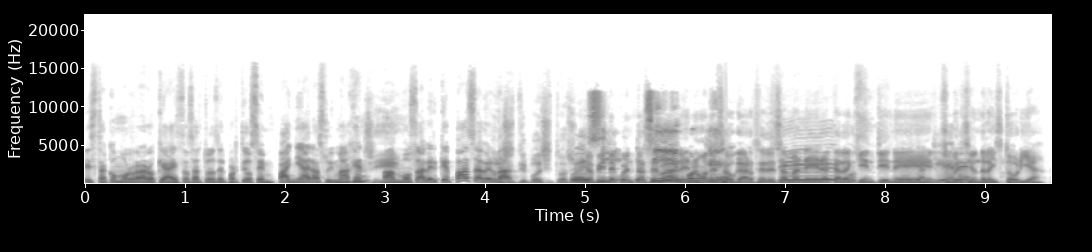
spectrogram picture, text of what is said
está como raro que a estas alturas del partido se empañara su imagen. Sí. Vamos a ver qué pasa, Todo ¿verdad? ese tipo de situaciones. a fin de cuentas se sí, vale, ¿no? Desahogarse de esa manera, cada pues, quien tiene su versión de la historia.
